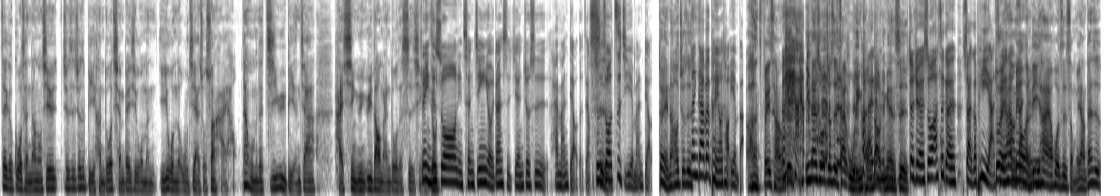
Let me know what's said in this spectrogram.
这个过程当中，其实其实就是比很多前辈，其实我们以我们的武技来说算还好，但我们的机遇比人家还幸运，遇到蛮多的事情。所以你是说，你曾经有一段时间就是还蛮屌的，这样，就是是说自己也蛮屌的，对，然后就是那应该被朋友讨厌吧？很非常，就 应该说就是在武林同道里面是 就觉得说、啊、这个人甩个屁呀、对他没有很厉害啊，或者是什么样，但是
